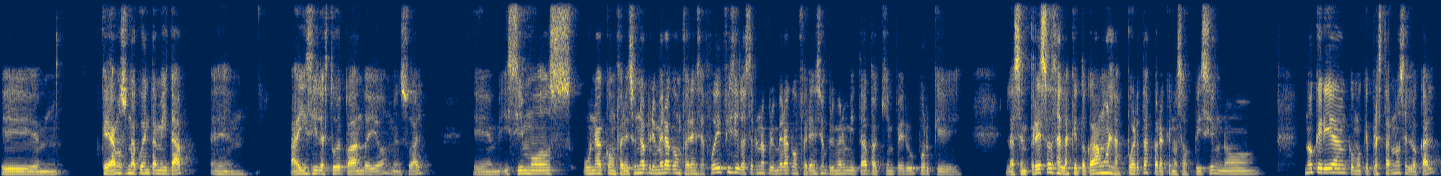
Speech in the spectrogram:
Eh, creamos una cuenta Meetup. Eh, ahí sí la estuve pagando yo mensual. Hicimos una conferencia, una primera conferencia. Fue difícil hacer una primera conferencia, un primer Meetup aquí en Perú porque las empresas a las que tocábamos las puertas para que nos auspicien no, no querían como que prestarnos el local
